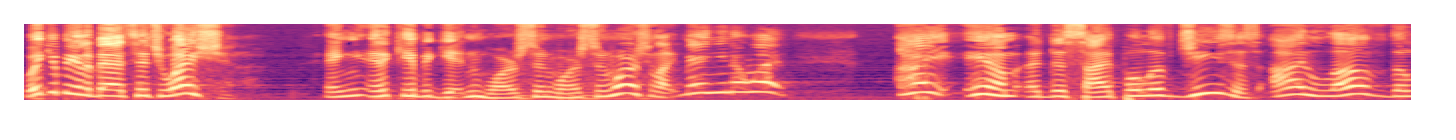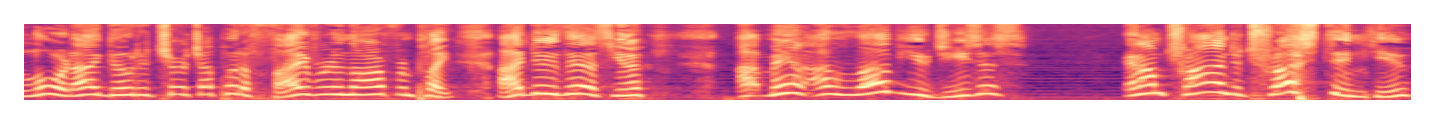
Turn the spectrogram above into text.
we could be in a bad situation. And, and it could be getting worse and worse and worse. You're like, man, you know what? I am a disciple of Jesus. I love the Lord. I go to church. I put a fiver in the offering plate. I do this, you know. I, man, I love you, Jesus. And I'm trying to trust in you.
